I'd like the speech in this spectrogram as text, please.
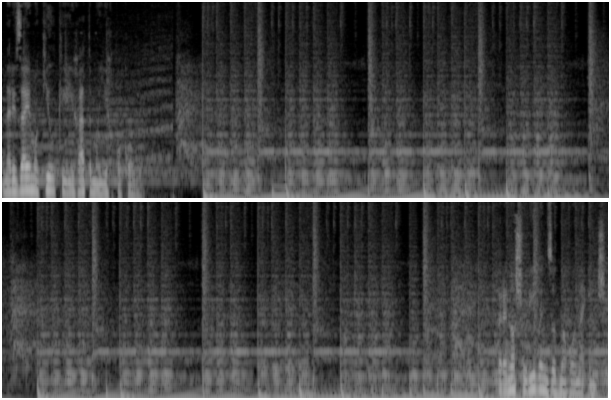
Нарізаємо кілки і гатимо їх по колу. Переношу рівень з одного на інший.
